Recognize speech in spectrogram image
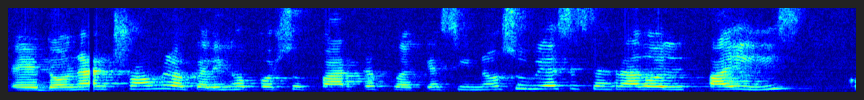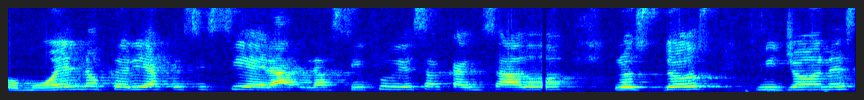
Eh, Donald Trump lo que dijo por su parte fue que si no se hubiese cerrado el país, como él no quería que se hiciera, la cifra hubiese alcanzado los 2 millones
